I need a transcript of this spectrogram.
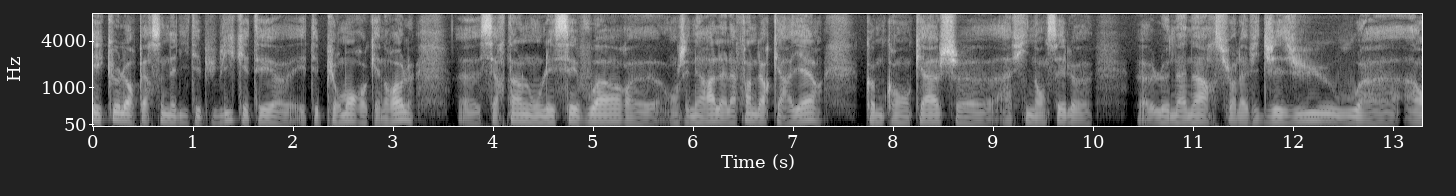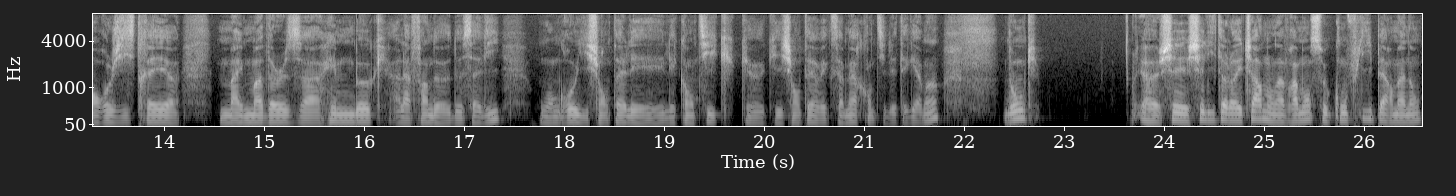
et que leur personnalité publique était, était purement rock'n'roll. certains l'ont laissé voir en général à la fin de leur carrière comme quand Cash a financé le, euh, le nanar sur la vie de Jésus ou à, enregistrer euh, My Mother's euh, Hymn Book à la fin de, sa vie, où en gros il chantait les, cantiques qu'il chantait avec sa mère quand il était gamin. Donc, chez, Little Richard, on a vraiment ce conflit permanent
